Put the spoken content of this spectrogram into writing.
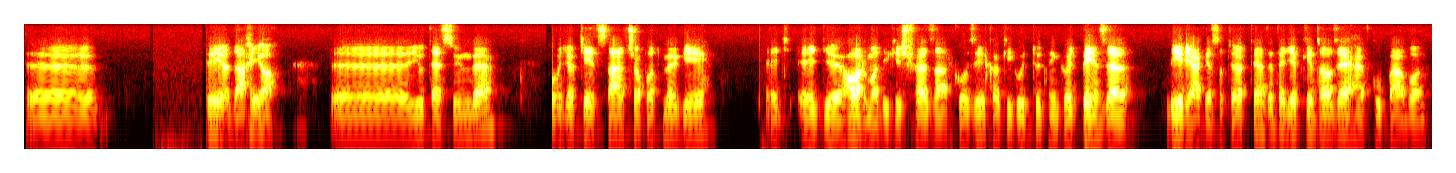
ö, példája ö, jut eszünkbe, hogy a két csapat mögé egy, egy harmadik is felzárkózik, akik úgy tűnik, hogy pénzzel bírják ezt a történetet. Egyébként az EHF kupában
